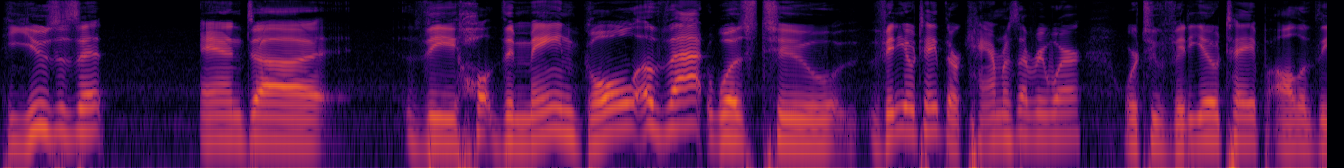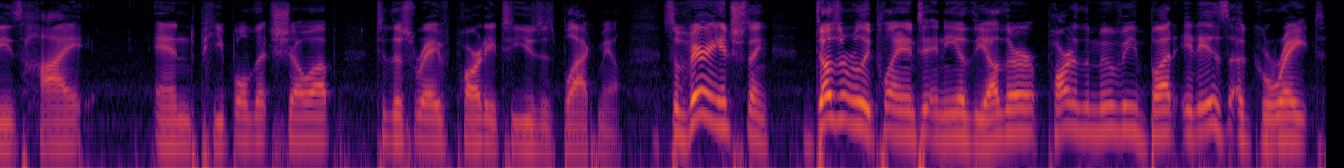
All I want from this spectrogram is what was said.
He uses it. And uh, the whole the main goal of that was to videotape. There are cameras everywhere. Were to videotape all of these high end people that show up to this rave party to use as blackmail. So very interesting. Doesn't really play into any of the other part of the movie, but it is a great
